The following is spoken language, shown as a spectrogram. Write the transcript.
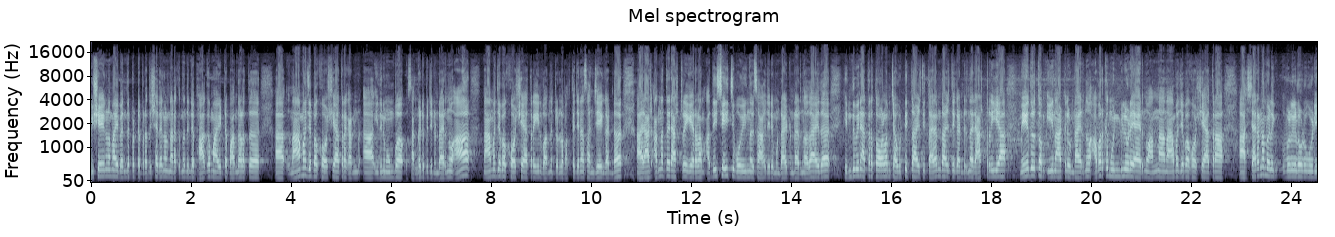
വിഷയങ്ങളുമായി ബന്ധപ്പെട്ട് പ്രതിഷേധങ്ങൾ നടക്കുന്നതിന്റെ ഭാഗമായിട്ട് പന്തളത്ത് നാമജപ ഘോഷയാത്ര ഇതിനു മുമ്പ് സംഘടിപ്പിച്ചിട്ടുണ്ടായിരുന്നു. ആ നാമജപ ഘോഷയാത്രയിൽ വന്നിട്ടുള്ള ഭക്തജന സഞ്ചയം കണ്ട് അന്നത്തെ രാഷ്ട്രീയ കേരളം അതിശയിച്ചു പോയിരുന്ന ഒരു സാഹചര്യം ഉണ്ടായിട്ടുണ്ടായിരുന്നു. അതായത് ഹിന്ദുവിനെ അത്രത്തോളം ചവിട്ടിത്താഴ്ത്തി തരം താഴ്ത്തി കണ്ടിരുന്ന രാഷ്ട്രീയ നേതൃത്വം ഈ നാട്ടിലുണ്ടായിരുന്നു. അവർക്ക് മുൻപിലൂടെയായിരുന്നു അന്ന് ആ നാമജപ ഘോഷയാത്ര ശരണ വിളി വിളികളോടുകൂടി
